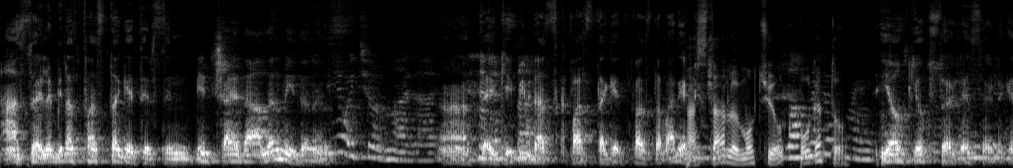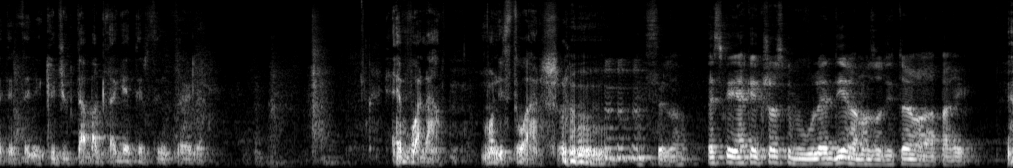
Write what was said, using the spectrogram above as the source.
Ha, söyle biraz pasta getirsin. Bir çay da alır mıydınız? Yok içiyorum hala. Ha, peki biraz pasta get. Pasta var ya. Pasta, le mot turc pour gâteau. Yok yok söyle söyle getirsin. Küçük tabak da getirsin söyle. Et voilà mon histoire. Excellent. Est-ce qu'il y a quelque chose que vous voulez dire à nos auditeurs à Paris?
